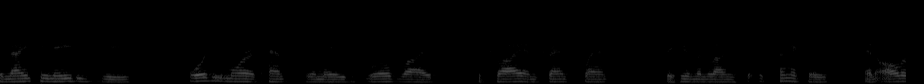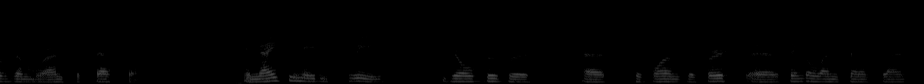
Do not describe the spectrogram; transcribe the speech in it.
to 1983, 40 more attempts were made worldwide to try and transplant the human lungs clinically, and all of them were unsuccessful. In 1983, Joel Cooper uh, performed the first uh, single lung transplant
